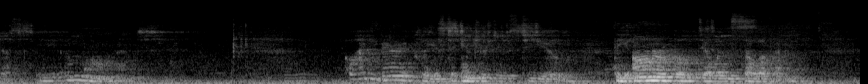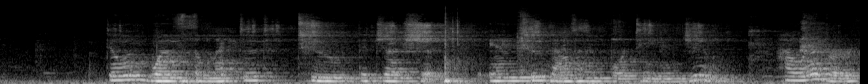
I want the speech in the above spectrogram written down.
Just a moment. Oh, I'm very pleased to introduce to you the Honorable Dylan Sullivan. Dylan was elected to the judgeship in 2014 in June. However,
